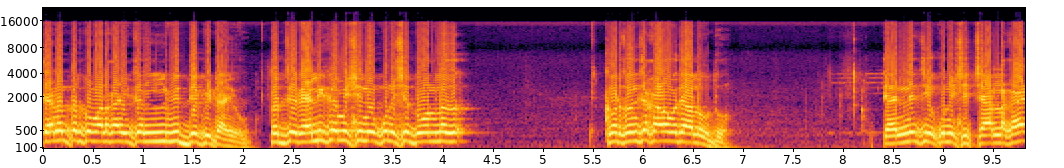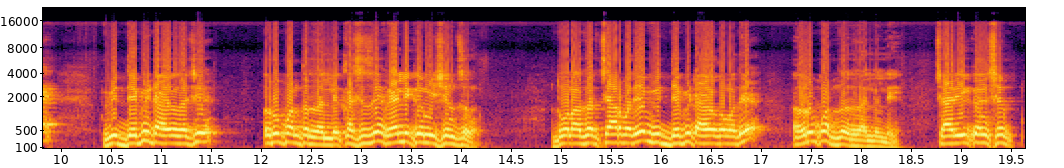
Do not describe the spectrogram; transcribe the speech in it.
त्यानंतर तुम्हाला काय विचारलं? विद्यापीठ आयोग. तर जे रॅली कमिशन एकोणीसशे दोनला कर्जनच्या काळामध्ये आलं होतं त्यांनीच एकोणीसशे चारला काय विद्यापीठ आयोगाचे रूपांतर झाले. कशाचे? रॅली कमिशनचं दोन हजार चारमध्ये विद्यापीठ आयोगामध्ये रूपांतर झालेले चारही कन्सेप्ट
